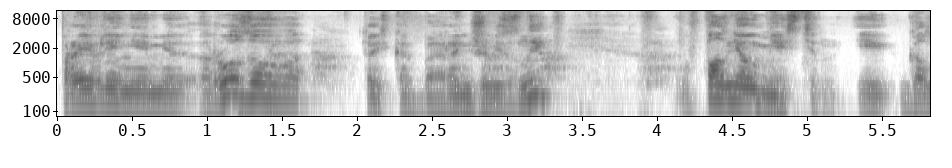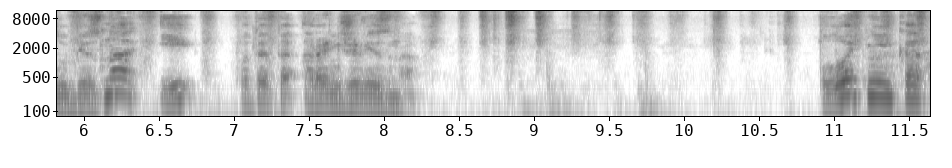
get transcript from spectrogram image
проявлениями розового, то есть как бы оранжевизны, вполне уместен. И голубизна, и вот эта оранжевизна плотненько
